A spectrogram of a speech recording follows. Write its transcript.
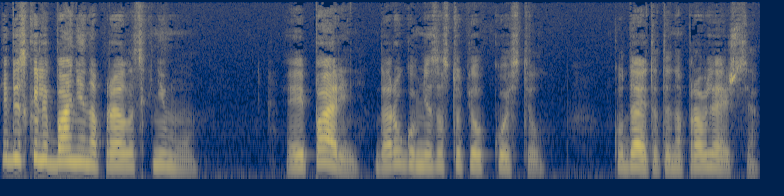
и без колебаний направилась к нему. «Эй, парень, дорогу мне заступил Костел. Куда это ты направляешься?»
